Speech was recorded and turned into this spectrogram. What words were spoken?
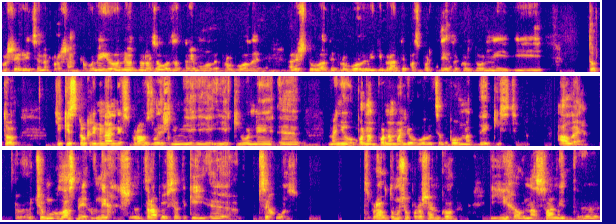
поширюється на Порошенка. Вони його неодноразово затримували, пробували арештувати, пробували відібрати паспорти закордонні. І... Тобто тільки 100 кримінальних справ з лишнім, які вони е, на нього понамальовували, це повна дикість. Але е, чому власне в них трапився такий психоз? Справа в тому, що Порошенко їхав на саміт е,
